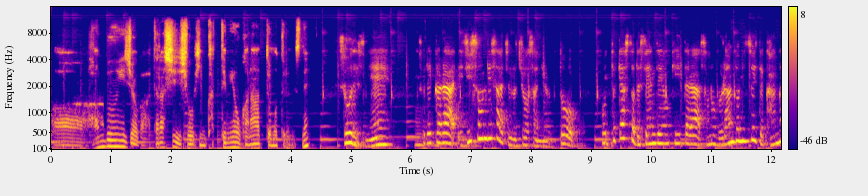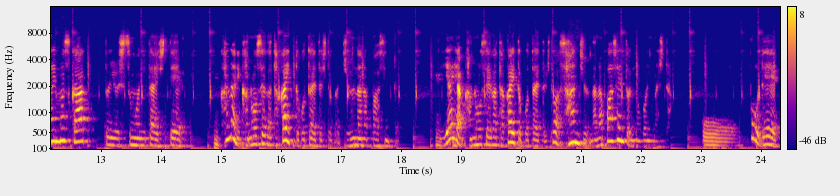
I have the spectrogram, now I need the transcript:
ああ半分以上が新しい商品買ってみようかなって思ってるんですね。そうですね、それからエジソンリサーチの調査によるとポッドキャストで宣伝を聞いたらそのブランドについて考えますか？という質問に対してかなり可能性が高いと答えた人が17%、やや可能性が高いと答えた人は37%に上りました。一方で、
